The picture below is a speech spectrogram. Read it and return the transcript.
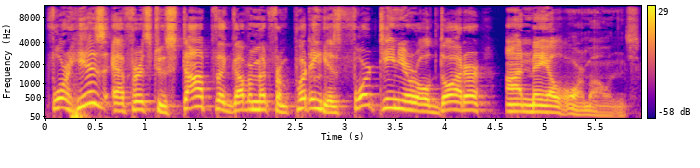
for his efforts to stop the government from putting his 14 year old daughter on male hormones.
